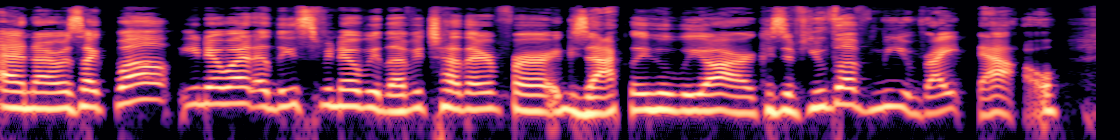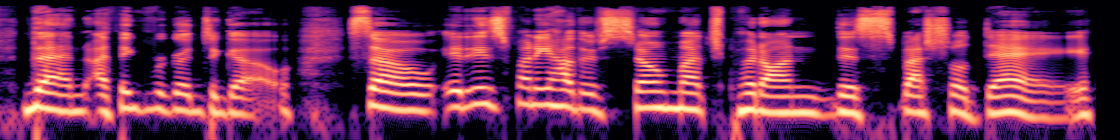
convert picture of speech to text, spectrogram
And I was like, well, you know what? At least we know we love each other for exactly who we are. Because if you love me right now, then I think we're good to go. So it is funny how there's so much put on this special day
